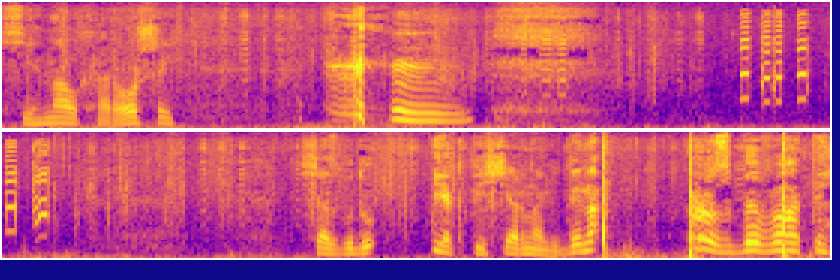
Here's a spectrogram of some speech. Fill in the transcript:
Сигнал хороший. Зараз буду, як піщерна людина, розбивати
